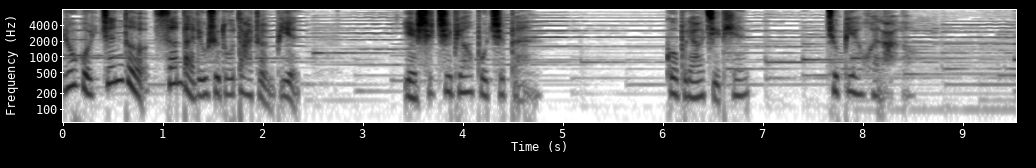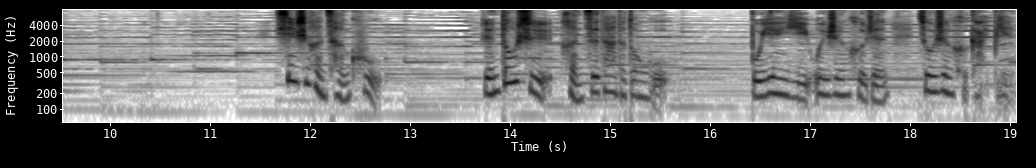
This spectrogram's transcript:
如果真的三百六十度大转变，也是治标不治本。过不了几天。就变回来了。现实很残酷，人都是很自大的动物，不愿意为任何人做任何改变。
